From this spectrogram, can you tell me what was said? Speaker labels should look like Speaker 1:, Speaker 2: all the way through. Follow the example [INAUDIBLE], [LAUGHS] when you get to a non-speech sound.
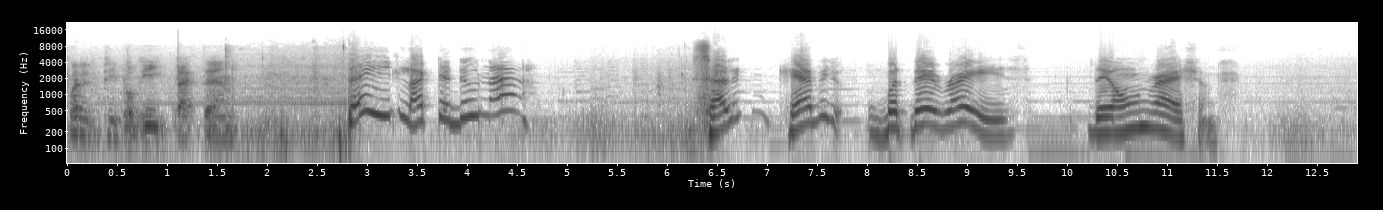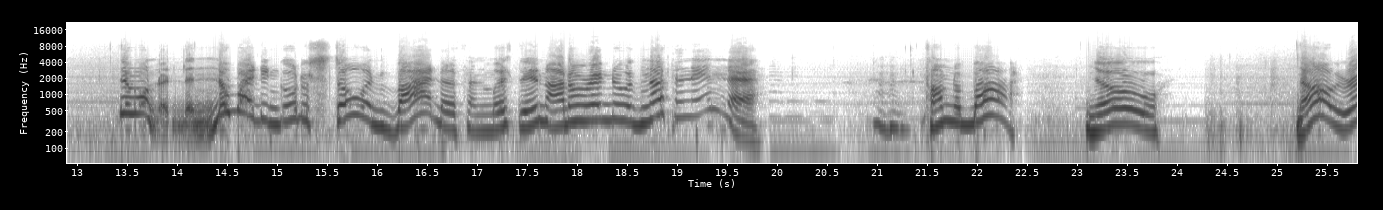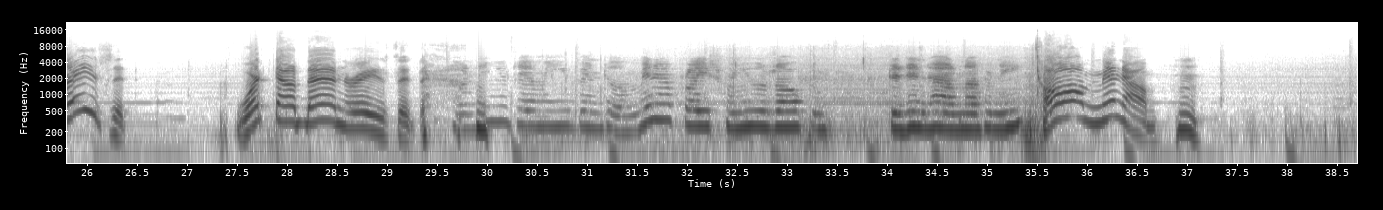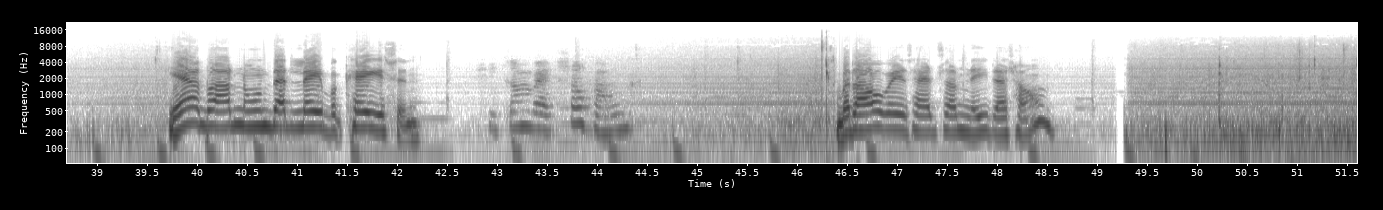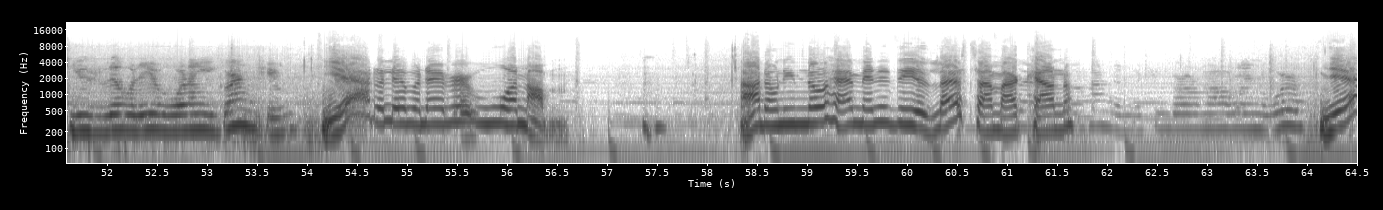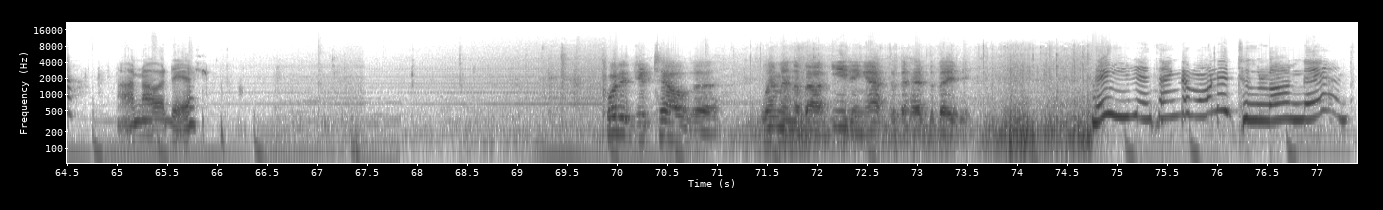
Speaker 1: What did people eat back then?
Speaker 2: They eat like they do now. Salad, cabbage, but they raise their own rations. They won't, nobody didn't go to the store and buy nothing much then. I don't reckon there was nothing in there from the bar. No. No, we raised it. Worked out there and raised it. [LAUGHS]
Speaker 3: Well, didn't you tell me you've been to a many place when you was off and they didn't have nothing to eat?
Speaker 2: Oh, many of 'em. Hmm. Yeah, go out on that labor case and
Speaker 3: She come back so hungry.
Speaker 2: but I always had something to eat at home.
Speaker 3: You live with every one of your grandchildren.
Speaker 2: Yeah, I live with every one of 'em. I don't even know how many it is. Last time I counted 'em.
Speaker 3: A hundred, But you brought them all in the world.
Speaker 2: Yeah, I know it is.
Speaker 1: What did you tell the women about eating after they had the baby?
Speaker 2: They eat anything they wanted too long then.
